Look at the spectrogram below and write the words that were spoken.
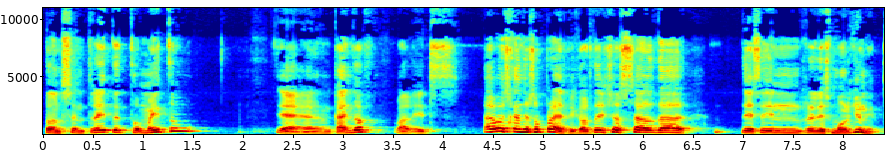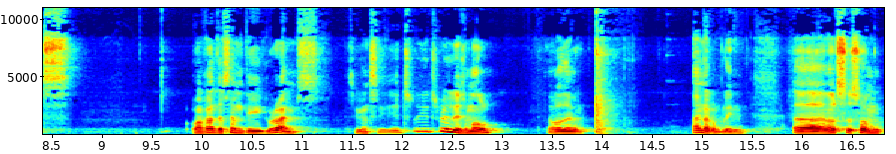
concentrated tomato, yeah, kind of. Well, it's. I was kind of surprised because they just sell the this in really small units, 170 grams. As you can see, it's it's really small. Whatever. I'm not complaining. Uh, also some.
